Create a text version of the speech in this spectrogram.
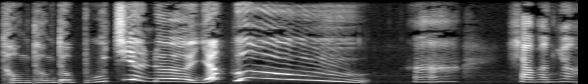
通通都不见了。呀呼！啊，小朋友，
